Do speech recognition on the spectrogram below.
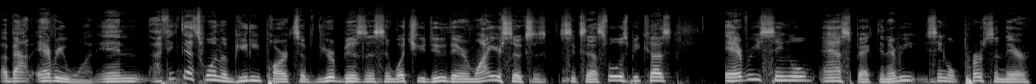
about everyone. And I think that's one of the beauty parts of your business and what you do there and why you're so su- successful is because every single aspect and every single person there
